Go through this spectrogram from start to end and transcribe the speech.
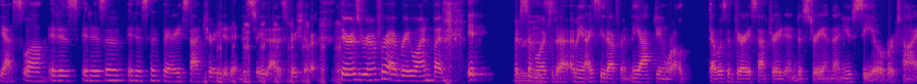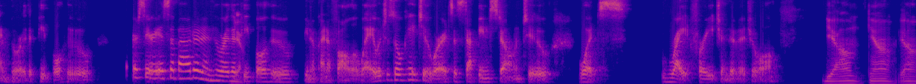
Yes, well, it is it is a it is a very saturated industry, that is for sure. There is room for everyone, but it but similar is. to that. I mean, I see that from the acting world. That was a very saturated industry. And then you see over time who are the people who are serious about it and who are the yeah. people who, you know, kind of fall away, which is okay too, where it's a stepping stone to what's right for each individual. Yeah, yeah, yeah.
